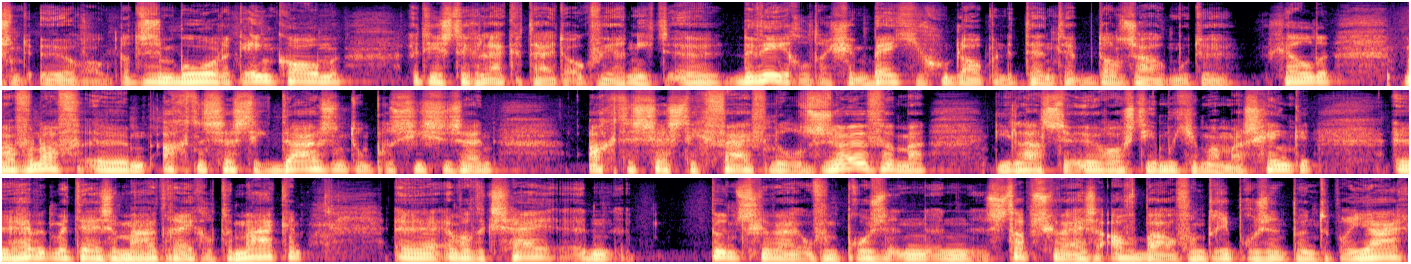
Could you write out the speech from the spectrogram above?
68.000 euro. Dat is een behoorlijk inkomen. Het is tegelijkertijd ook weer niet uh, de wereld. Als je een beetje goed lopende tent hebt, dan zou het moeten gelden. Maar vanaf uh, eh, 68.000, om precies te zijn, 68507, maar die laatste euro's die moet je maar maar schenken, heb ik met deze maatregel te maken. en wat ik zei, een puntsgewijs of een, een, stapsgewijze afbouw van 3 procentpunten per jaar.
